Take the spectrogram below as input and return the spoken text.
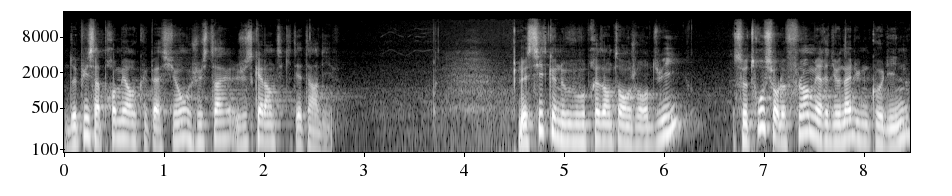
depuis sa première occupation jusqu'à l'Antiquité tardive. Le site que nous vous présentons aujourd'hui se trouve sur le flanc méridional d'une colline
